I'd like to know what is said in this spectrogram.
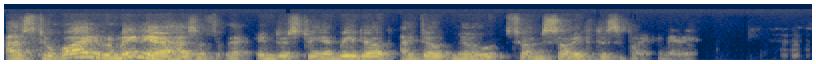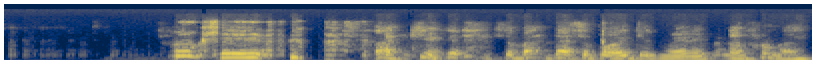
as to why Romania has an industry and we don't, I don't know. So I'm sorry to disappoint you, Mary. Okay. Thank you. It's a bit disappointing, Mary, but never mind.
